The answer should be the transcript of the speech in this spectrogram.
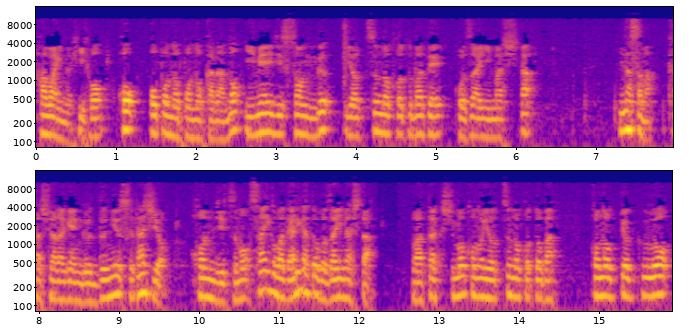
ハワイの秘宝、ホ・オポノポノからのイメージソング4つの言葉でございました。皆様、柏原源グッドニュースラジオ、本日も最後までありがとうございました。私もこの4つの言葉、この曲を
